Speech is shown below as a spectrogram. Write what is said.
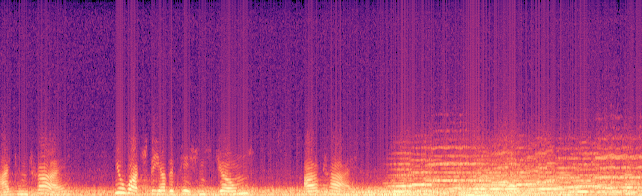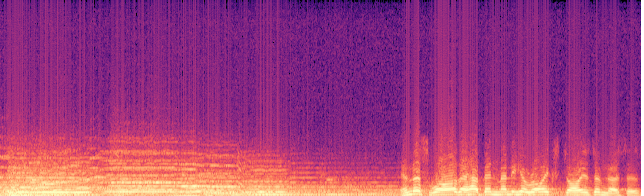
I can try. You watch the other patients, Jones. I'll try. In this war, there have been many heroic stories of nurses,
